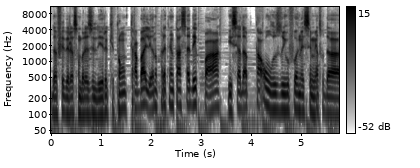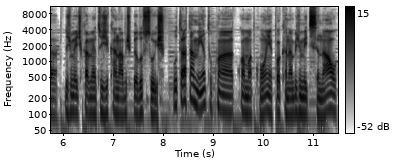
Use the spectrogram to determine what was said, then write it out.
da Federação Brasileira que estão trabalhando para tentar se adequar e se adaptar ao uso e o fornecimento da, dos medicamentos de cannabis pelo SUS. O tratamento com a, com a maconha, com a cannabis medicinal,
